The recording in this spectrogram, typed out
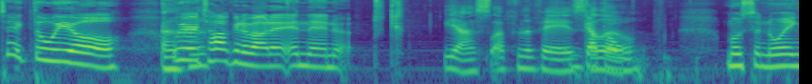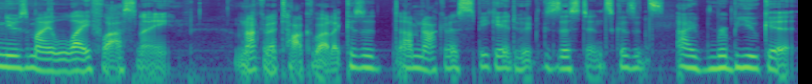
take the wheel. We were Uh-huh. talking about it and then yeah, slap in the face. got Hello. the most annoying news of my life last night. I'm not going to talk about it because I'm not going to speak it into existence because it's I rebuke it.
